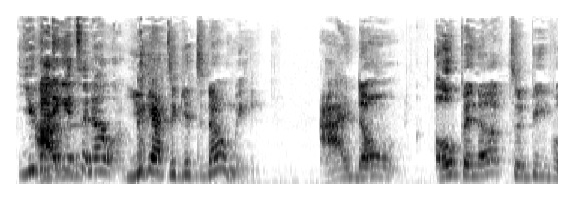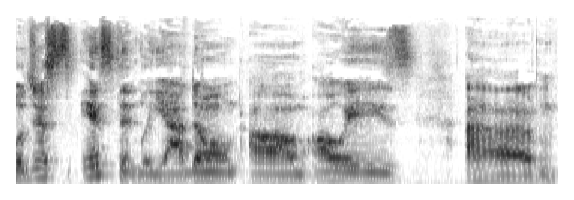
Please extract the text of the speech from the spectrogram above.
You gotta I'm- get to know him. You got to get to know me. I don't open up to people just instantly. I don't um always um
